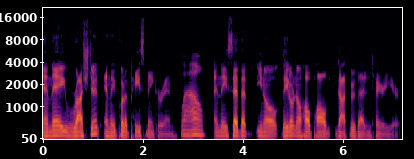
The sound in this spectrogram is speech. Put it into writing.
And they rushed it and they put a pacemaker in. Wow. And they said that, you know, they don't know how Paul got through that entire year.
